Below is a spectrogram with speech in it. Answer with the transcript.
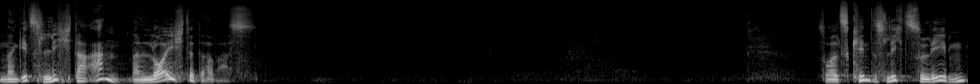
Und dann geht's Licht da an, dann leuchtet da was. So als Kind des Lichts zu leben,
